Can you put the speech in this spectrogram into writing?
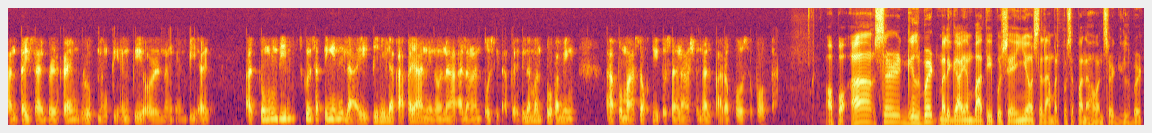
anti-cybercrime group ng PNP or ng NBI. At kung hindi kung sa tingin nila ay hindi nila kakayanin o naalangan po sila, pwede naman po kaming ah, pumasok dito sa national para po suporta. Opo. Ah, Sir Gilbert, maligayang bati po sa inyo. Salamat po sa panahon, Sir Gilbert.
